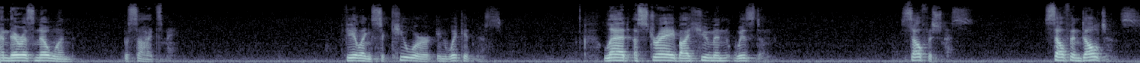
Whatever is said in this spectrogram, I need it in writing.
and there is no one besides me. Feeling secure in wickedness, led astray by human wisdom, selfishness, self indulgence.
